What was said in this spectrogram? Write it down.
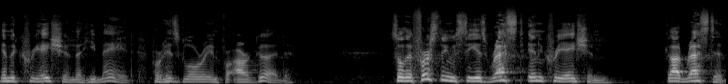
in the creation that he made for his glory and for our good. So the first thing we see is rest in creation. God rested.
